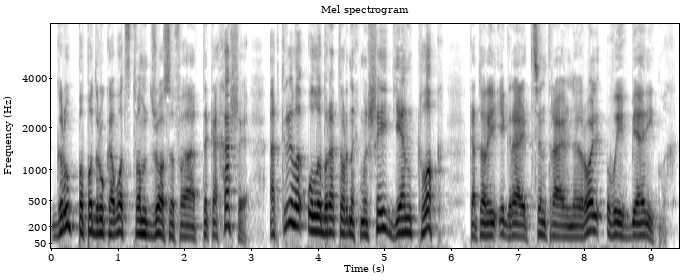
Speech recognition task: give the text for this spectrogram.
группа под руководством Джозефа Такахаши открыла у лабораторных мышей ген Клок, который играет центральную роль в их биоритмах.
